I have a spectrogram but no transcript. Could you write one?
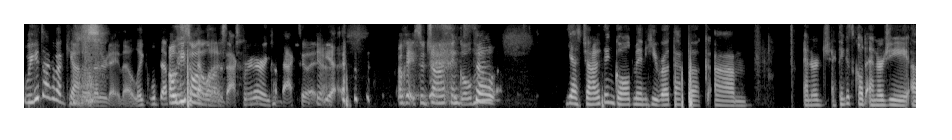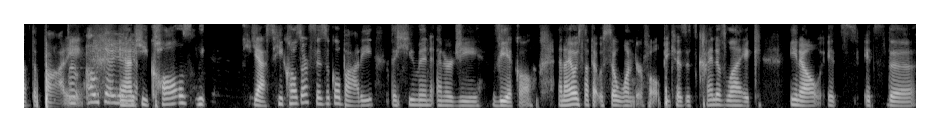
we can talk about Keanu another day, though. Like, we'll definitely oh, he's on the, on the back burner and come back to it. Yeah. yeah. okay, so Jonathan Goldman. So, yes, Jonathan Goldman. He wrote that book. Um, energy. I think it's called Energy of the oh, Body. Oh, oh yeah, yeah. And yeah. he calls. He, Yes, he calls our physical body the human energy vehicle. And I always thought that was so wonderful because it's kind of like, you know, it's it's the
